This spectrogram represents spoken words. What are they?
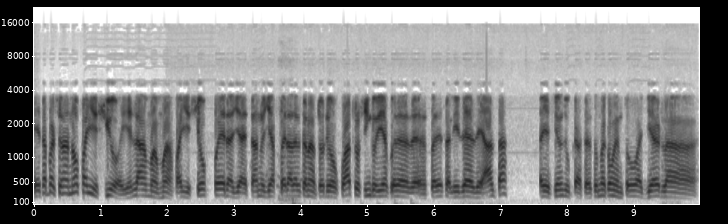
esta persona no falleció y es la mamá, falleció fuera, ya estando ya fuera del sanatorio, cuatro o cinco días después de, después de salir de, de alta, falleció en su casa. Eso me comentó ayer la,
